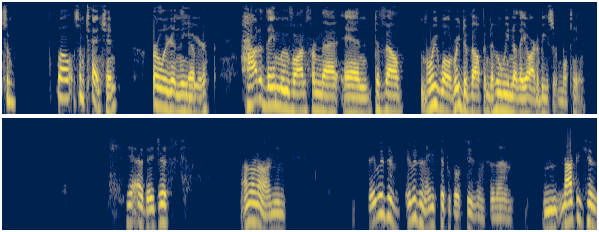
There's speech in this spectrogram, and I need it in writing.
some well some tension earlier in the yep. year. How did they move on from that and develop, re, well, redevelop into who we know they are to be a Super Bowl team? Yeah, they just, I don't know. I mean, it was a it was an atypical season for them. Not because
